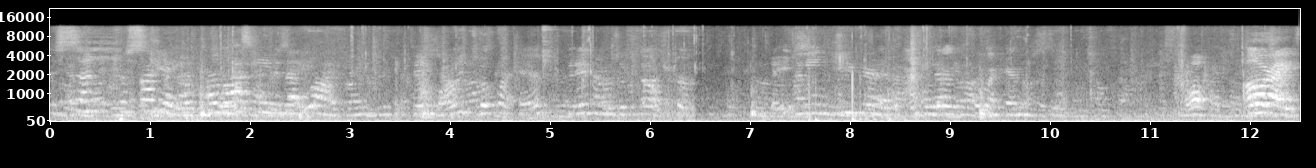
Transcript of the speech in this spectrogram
The Sunday. Our last game is at five, right? I mean, to be fair, All right.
